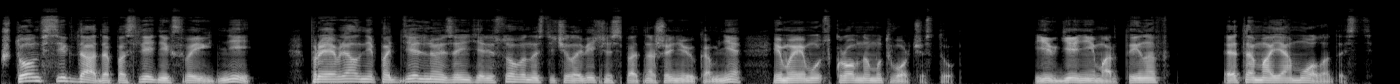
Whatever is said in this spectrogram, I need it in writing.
что он всегда до последних своих дней проявлял неподдельную заинтересованность и человечность по отношению ко мне и моему скромному творчеству. Евгений Мартынов – это моя молодость,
